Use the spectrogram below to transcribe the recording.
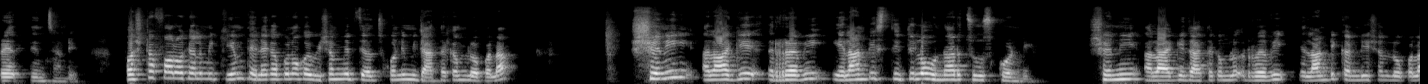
ప్రయత్నించండి. ఫస్ట్ ఆఫ్ ఆల్ ఒకవేళ మీకు ఏం తెలియకపోయినా ఒక విషయం మీరు తెలుసుకోండి. మీ జాతకం లోపల శని అలాగే రవి ఎలాంటి స్థితిలో ఉన్నారు చూసుకోండి. శని అలాగే జాతకంలో రవి ఎలాంటి కండిషన్ లోపల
